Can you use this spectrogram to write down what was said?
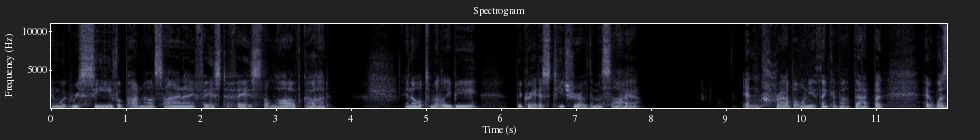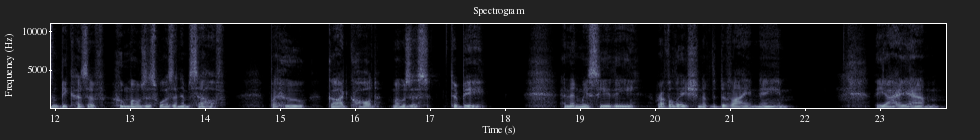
and would receive upon Mount Sinai face to face the law of God and ultimately be the greatest teacher of the Messiah. Incredible when you think about that, but it wasn't because of who Moses was in himself, but who God called Moses to be. And then we see the revelation of the divine name, the I am,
